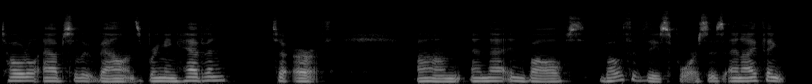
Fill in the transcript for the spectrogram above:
total absolute balance bringing heaven to earth um, and that involves both of these forces. And I think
